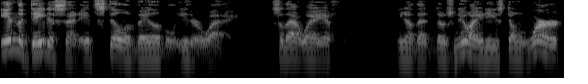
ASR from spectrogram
in the data set, it's still available either way. So that way, if you know that those new IDs don't work,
